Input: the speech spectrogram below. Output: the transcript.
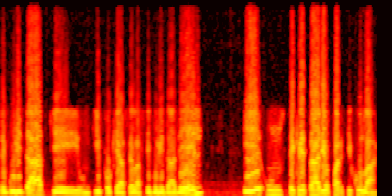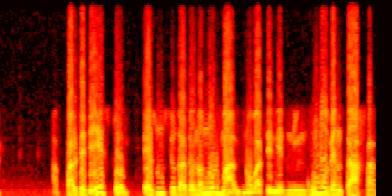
seguridad, que un tipo que hace la seguridad de él, y un secretario particular. Aparte de esto, es un ciudadano normal, no va a tener ninguna ventaja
